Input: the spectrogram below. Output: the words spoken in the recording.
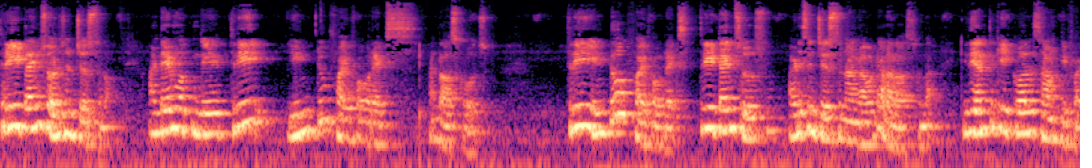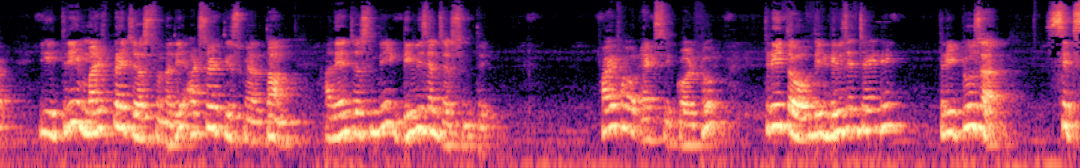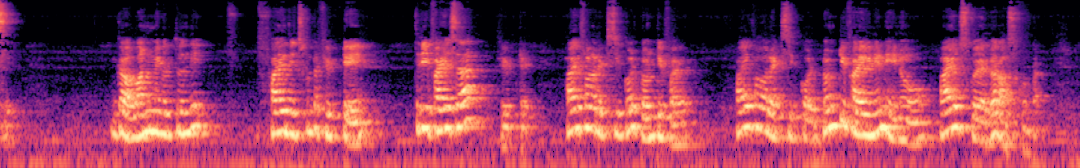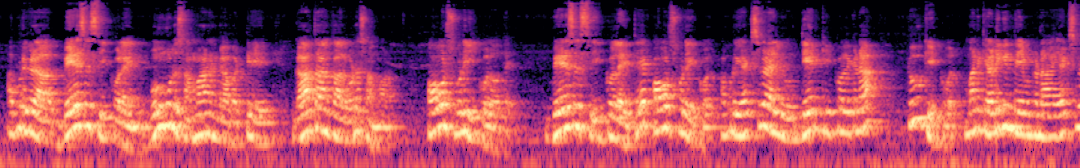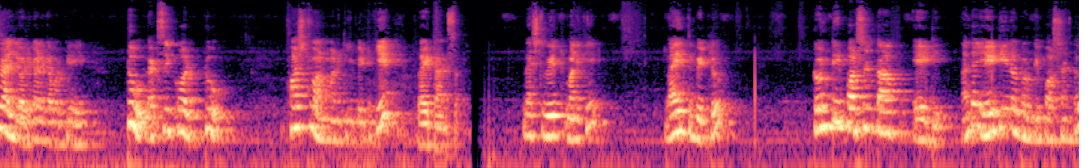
త్రీ టైమ్స్ అడిషన్ చేస్తున్నాం. అంటే ఏమవుతుంది? Three into five power X అని రాసుకోవచ్చు. Three into five power X three times addition చేస్తున్నాం కాబట్టి అలా రాసుకుందాం. ఇది ఎంతకి ఈక్వల్ సెవెంటీ ఫైవ్ ఈ త్రీ మల్టిప్లై చేస్తున్నది అటు సైడ్ తీసుకుని వెళ్తాం. అదేం చేస్తుంది? డివిజన్ చేస్తుంది five four X equal to త్రీతో దీన్ని డివిజన్ చేయండి. త్రీ టూ సార్ సిక్స్ ఇంకా వన్ మిగులుతుంది. ఫైవ్ తెచ్చుకుంటే fifteen three five sir fifteen five four X equal twenty five five four X equal twenty ఫైవ్ని నేను ఫైవ్ స్క్వేర్గా రాసుకుంటాను అప్పుడు ఇక్కడ బేసెస్ ఈక్వల్ అయింది. భూములు సమానం కాబట్టి ఘాతాంకాలు కూడా సమానం. పవర్స్ కూడా ఈక్వల్ అవుతాయి. బేసెస్ ఈక్వల్ అయితే పవర్స్ కూడా ఈక్వల్ అప్పుడు ఎక్స్ వాల్యూ దేనికి ఈక్వల్ ఇక్కడ? టూకి ఈక్వల్ మనకి అడిగింది ఏమి ఇక్కడ? ఎక్స్ వాల్యూ అడిగాడు కాబట్టి two X equal two first one మనకి ఈ బిట్కి రైట్ ఆన్సర్. నెక్స్ట్ బిట్ మనకి ninth bit twenty percent of eighty. అంటే ఎయిటీలో twenty percent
